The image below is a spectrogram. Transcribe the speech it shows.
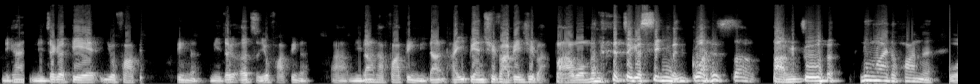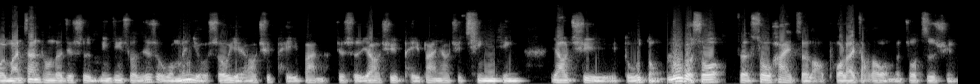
你看，你这个爹又发病了，你这个儿子又发病了啊！你让他发病，你让他一边去发病去吧，把我们的这个心门关上，挡住了。另外的话呢，我蛮赞同的，就是明静说的，就是我们有时候也要去陪伴，就是要去陪伴，要去倾听，要去读懂。如果说的受害者老婆来找到我们做咨询，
